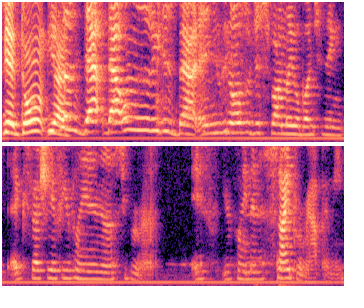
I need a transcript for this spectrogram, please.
Yeah, don't yeah. because that that one's literally just bad, and you can also just spawn like a bunch of things, especially if you're playing in a super map. If you're playing in a sniper map, I mean.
